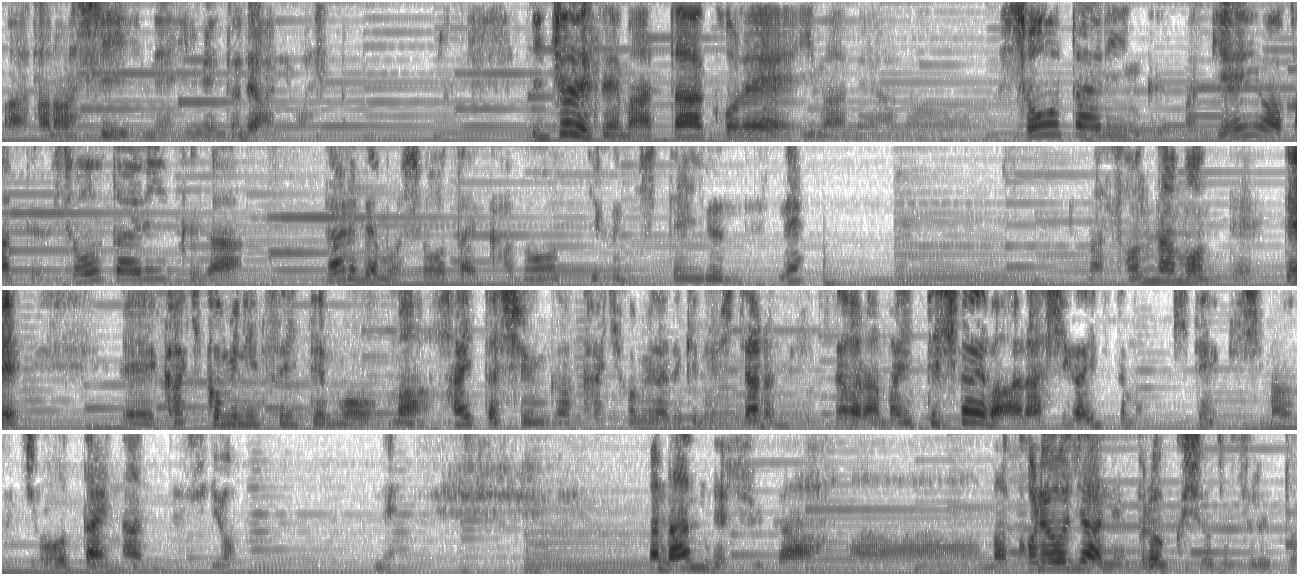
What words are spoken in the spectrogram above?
まあ、楽しいね、イベントではありました。一応ですね、またこれ、今ね、あの、招待リンク、まあ、原因は分かってる。招待リンクが誰でも招待可能っていうふうにしているんですね。まあ、そんなもんで。で、えー、書き込みについても、まあ、入った瞬間書き込みができるようにしてあるんです。だから、まあ、言ってしまえば嵐がいつでも来てしまう状態なんですよ。ね。まあ、なんですが、あまあ、これをじゃあね、ブロックしようとすると、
